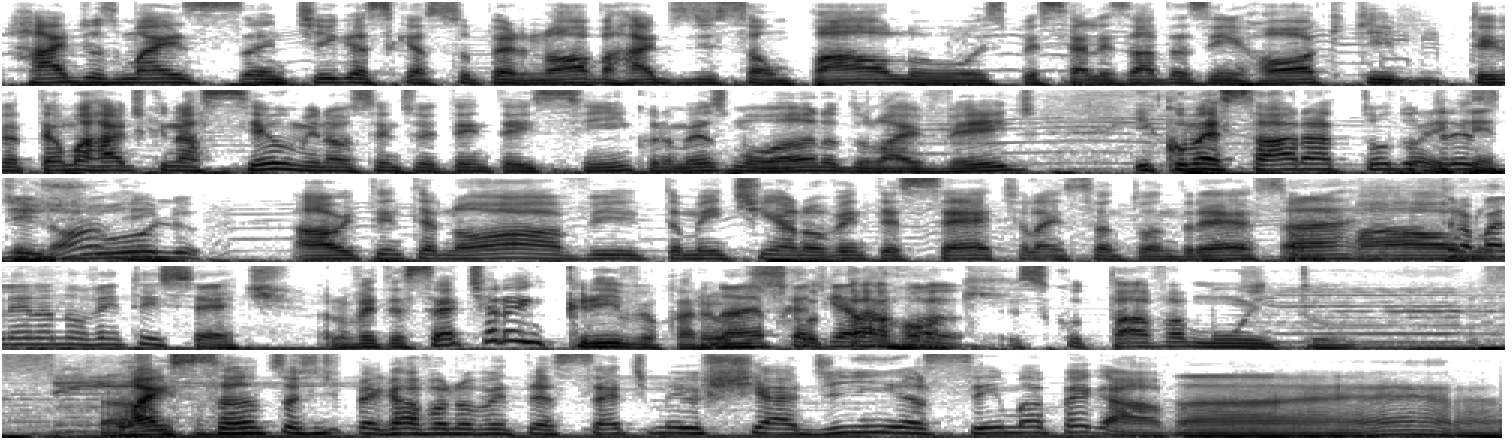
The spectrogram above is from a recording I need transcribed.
rádios mais antigas que a Supernova, rádios de São Paulo, especializadas em rock, que teve até uma rádio que nasceu em 1985, no mesmo ano do Live Aid, e começaram a todo Foi 13 de 89? julho, a 89, também tinha 97 lá em Santo André, São Ah, Paulo. Trabalhei na 97. A 97 era incrível, cara. Na Eu época escutava, rock. escutava muito. Lá em Santos a gente pegava 97 meio chiadinho assim, mas pegava. Ah, era.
